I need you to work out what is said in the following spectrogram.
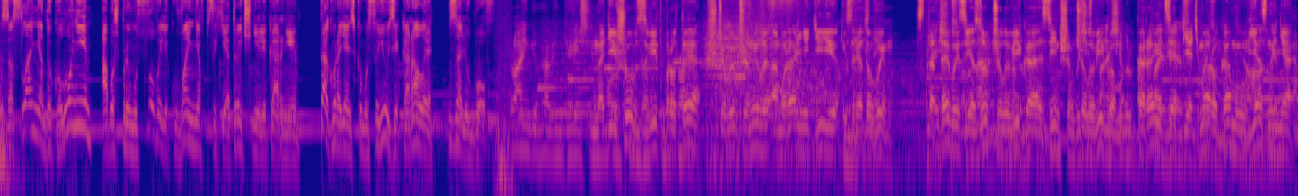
заслання до колонії або ж примусове лікування в психіатричній лікарні. Так у радянському союзі карали за любов. Надійшов звіт про те, що ви вчинили аморальні дії з рядовим. Статевий зв'язок чоловіка з іншим чоловіком карається п'ятьма роками ув'язнення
